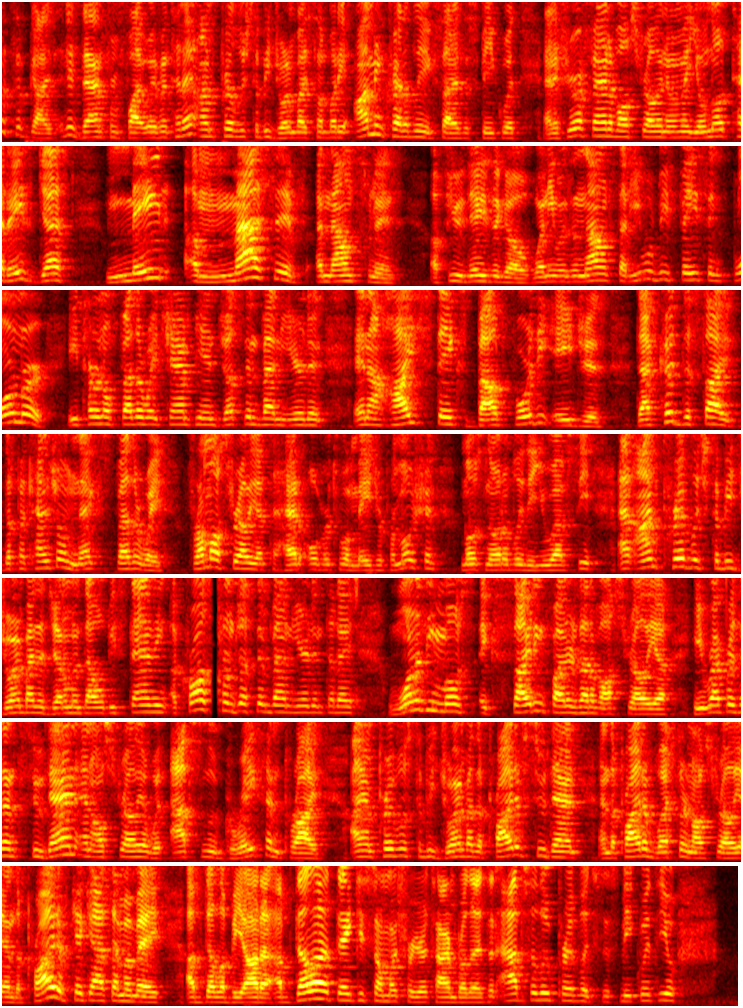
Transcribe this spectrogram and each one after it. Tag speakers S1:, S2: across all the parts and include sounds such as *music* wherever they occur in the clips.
S1: what's up, guys? It is Dan from FightWave, and today I'm privileged to be joined by somebody I'm incredibly excited to speak with. And if you're a fan of Australian MMA, you'll know today's guest made a massive announcement a few days ago when he was announced that he would be facing former Eternal Featherweight Champion Justin Van Heerden in a high stakes bout for the ages that could decide the potential next featherweight from Australia to head over to a major promotion, most notably the UFC. And I'm privileged to be joined by the gentleman that will be standing across from Justin Van Heerden today. One of the most exciting fighters out of Australia. He represents Sudan and Australia with absolute grace and pride. I am privileged to be joined by the pride of Sudan and the pride of Western Australia and the pride of Kick-Ass MMA, Abdalla Biayda. Abdalla, thank you so much for your time, brother. It's an absolute privilege to speak with you.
